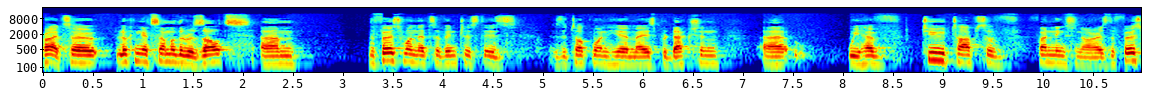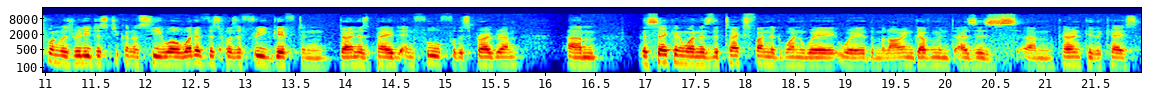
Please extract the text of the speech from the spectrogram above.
Right, so looking at some of the results, um, the first one that's of interest is, is the top one here, maize production. Uh, we have two types of funding scenarios. The first one was really just to kind of see, well, what if this was a free gift and donors paid in full for this program? Um, the second one is the tax-funded one where, where the Malawian government, as is um, currently the case,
